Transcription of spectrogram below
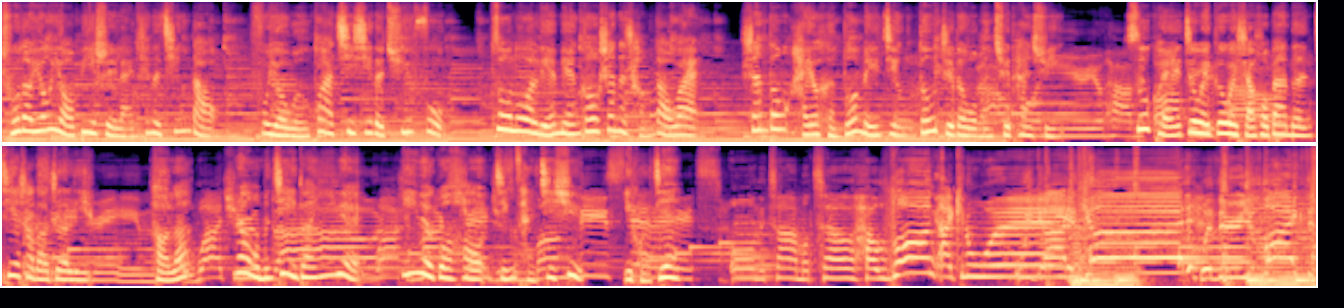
除了拥有碧水蓝天的青岛，富有文化气息的曲阜，坐落连绵高山的长岛外，山东还有很多美景都值得我们去探寻。苏奎就为各位小伙伴们介绍到这里。好了，让我们进一段音乐，音乐过后精彩继续，一会儿见。whether you like the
